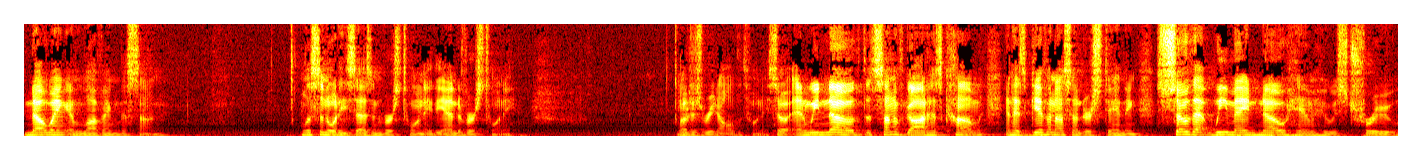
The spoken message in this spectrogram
Knowing and loving the Son. Listen to what he says in verse 20, the end of verse 20. I'll just read all the 20. So, and we know that the Son of God has come and has given us understanding, so that we may know him who is true.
